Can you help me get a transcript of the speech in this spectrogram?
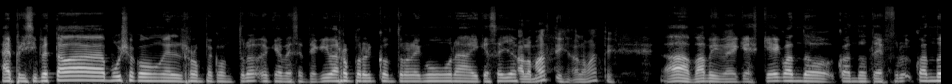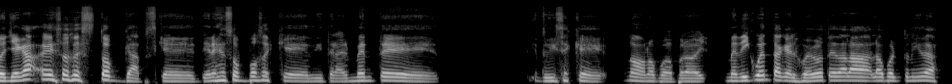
al principio estaba mucho con el rompecontrol, que me sentía que iba a romper el control en una y qué sé yo. A lo masti, a lo masti. Ah, papi, que es que cuando, cuando te cuando llega esos stop gaps, que tienes esos voces que literalmente tú dices que no, no puedo, pero me di cuenta que el juego te da la, la oportunidad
